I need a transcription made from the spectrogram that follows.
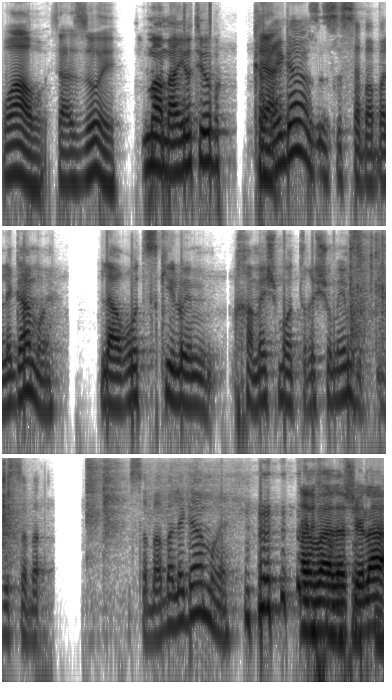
וואו, זה הזוי. מה, מהיוטיוב כן. כרגע? זה, זה סבבה לגמרי. לערוץ כאילו עם 500 רישומים זה, זה סבבה. סבבה לגמרי. אבל 1500, השאלה,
